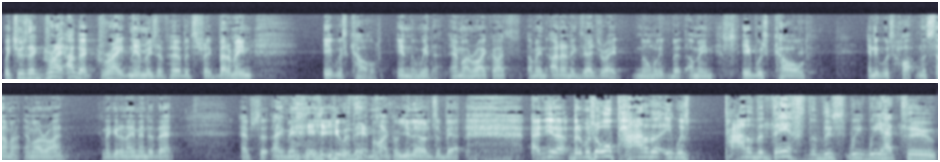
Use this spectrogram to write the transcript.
which was a great, I've got great memories of Herbert Street, but I mean, it was cold in the winter. Am I right, guys? I mean, I don't exaggerate normally, but I mean, it was cold and it was hot in the summer. Am I right? Can I get an amen to that? Absolutely. Amen. you were there, Michael. You know what it's about. And, you know, but it was all part of the, it was part of the death. This, we, we had to,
